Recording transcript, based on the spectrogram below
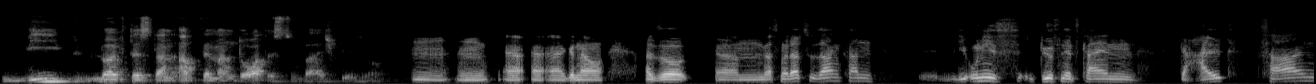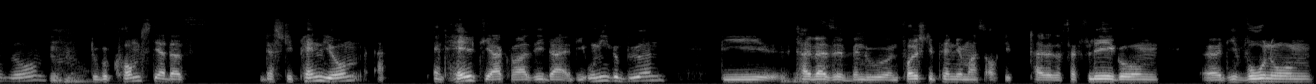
wie läuft es dann ab, wenn man dort ist zum Beispiel? So? Mhm, ja, ja, genau. Also ähm, was man dazu sagen kann, die Unis dürfen jetzt kein Gehalt zahlen, so. Mhm. Du bekommst ja das, das Stipendium enthält ja quasi da die Unigebühren, die mhm. teilweise, wenn du ein Vollstipendium hast, auch die teilweise Verpflegung, äh, die Wohnung.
